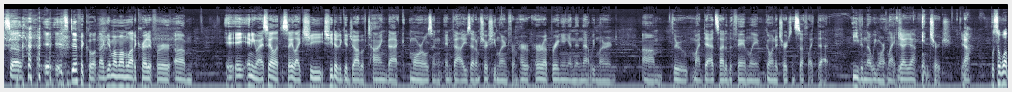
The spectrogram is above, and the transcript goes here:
So it, it's difficult. And I give my mom a lot of credit for. Um, i i anyway, I say all that to say, like she she did a good job of tying back morals and, and values that I'm sure she learned from her her upbringing, and then that we learned um, through my dad's side of the family, going to church and stuff like that. Even though we weren't like Yeah, yeah. in church. Yeah. Well, so what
